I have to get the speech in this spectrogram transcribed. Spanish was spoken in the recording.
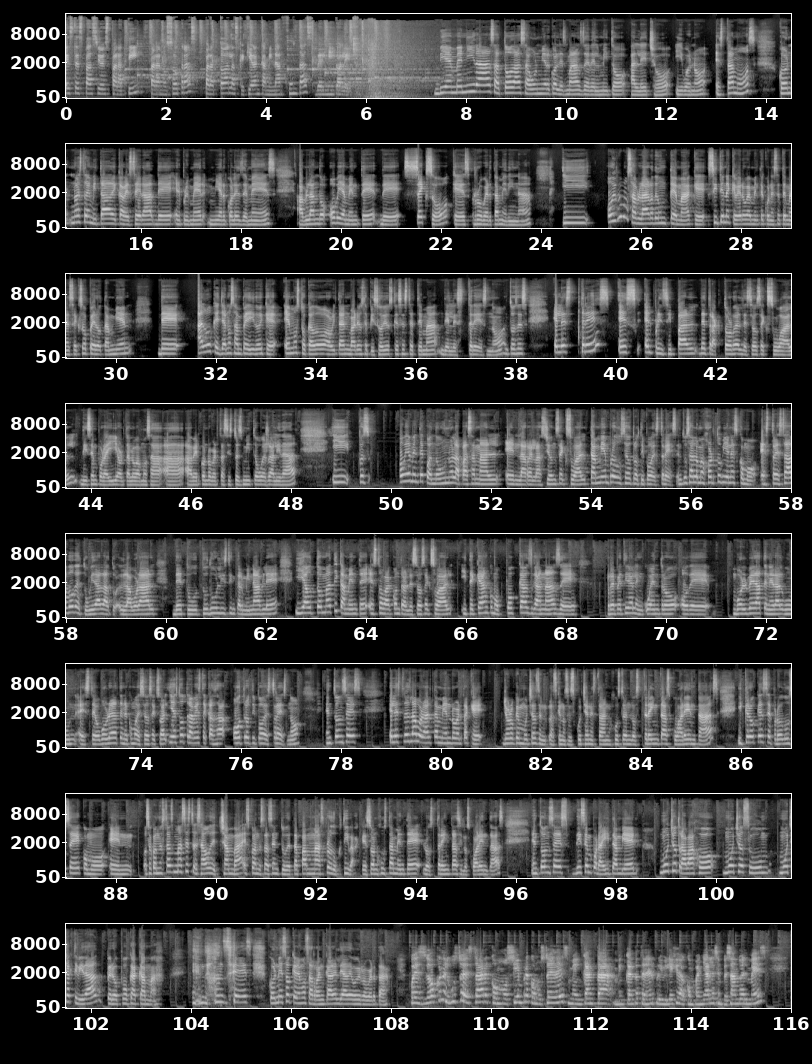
Este espacio es para ti, para nosotras, para todas las que quieran caminar juntas del mito al hecho. Bienvenidas a todas a un miércoles más de Del mito al hecho. Y bueno, estamos con nuestra invitada de cabecera del primer miércoles de mes, hablando obviamente de sexo, que es Roberta Medina. Y Hoy vamos a hablar de un tema que sí tiene que ver obviamente con este tema de sexo, pero también de algo que ya nos han pedido y que hemos tocado ahorita en varios episodios, que es este tema del estrés, ¿no? Entonces, el estrés es el principal detractor del deseo sexual, dicen por ahí, y ahorita lo vamos a, ver con Roberta si esto es mito o es realidad. Y pues Obviamente cuando uno la pasa mal en la relación sexual, también produce otro tipo de estrés. Entonces a lo mejor tú vienes como estresado de tu vida laboral, de tu to-do list interminable y automáticamente esto va contra el deseo sexual y te quedan como pocas ganas de repetir el encuentro o de volver a tener algún, este, o volver a tener como deseo sexual y esto otra vez te causa otro tipo de estrés, ¿no? Entonces, el estrés laboral también, Roberta, que yo creo que muchas de las que nos escuchan están justo en los 30, 40 y creo que se produce como en, o sea, cuando estás más estresado de chamba es cuando estás en tu etapa más productiva, que son justamente los 30 y los 40. Entonces, dicen por ahí también mucho trabajo, mucho Zoom, mucha actividad, pero poca cama. Entonces, con eso queremos arrancar el día de hoy, Roberta. Pues yo con el gusto de estar como siempre con ustedes, me encanta, me encanta tener el privilegio de acompañarles empezando el mes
